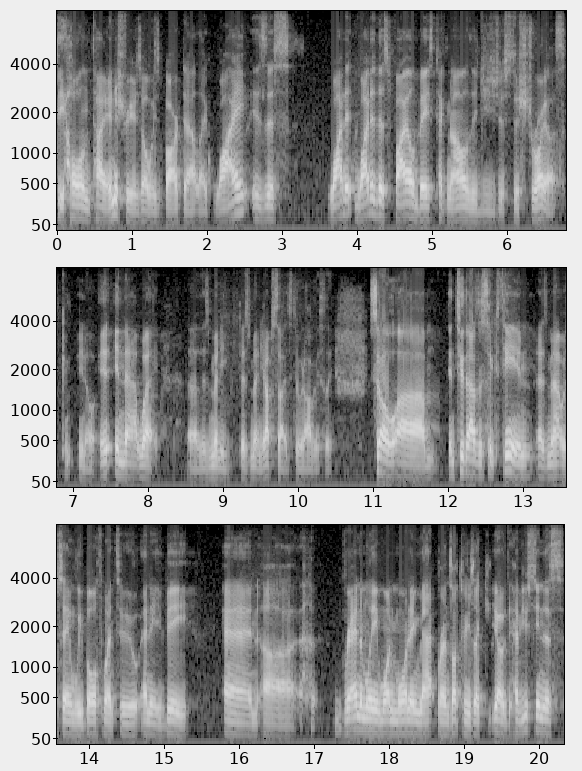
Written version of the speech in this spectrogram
the whole entire industry has always barked at. Like, why is this? Why did why did this file-based technology just destroy us? You know, in, in that way. Uh, there's many there's many upsides to it, obviously. So um, in 2016, as Matt was saying, we both went to NAB, and uh, randomly one morning, Matt runs up to me. He's like, "Yo, have you seen this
